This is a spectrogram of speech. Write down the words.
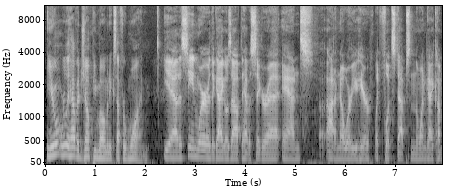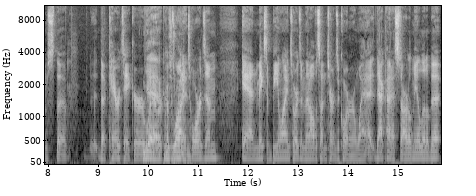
you don't really have a jumpy moment except for one. Yeah, the scene where the guy goes out to have a cigarette and uh, out of nowhere you hear like footsteps and the one guy comes the the caretaker or Yeah, whatever comes comes, running running. towards him and makes a beeline towards him and then all of a sudden turns a corner and went. That kind of startled me a little bit.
